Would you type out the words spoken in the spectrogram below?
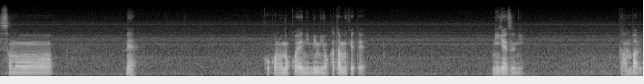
そのね心の声に耳を傾けて逃げずに頑張る。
